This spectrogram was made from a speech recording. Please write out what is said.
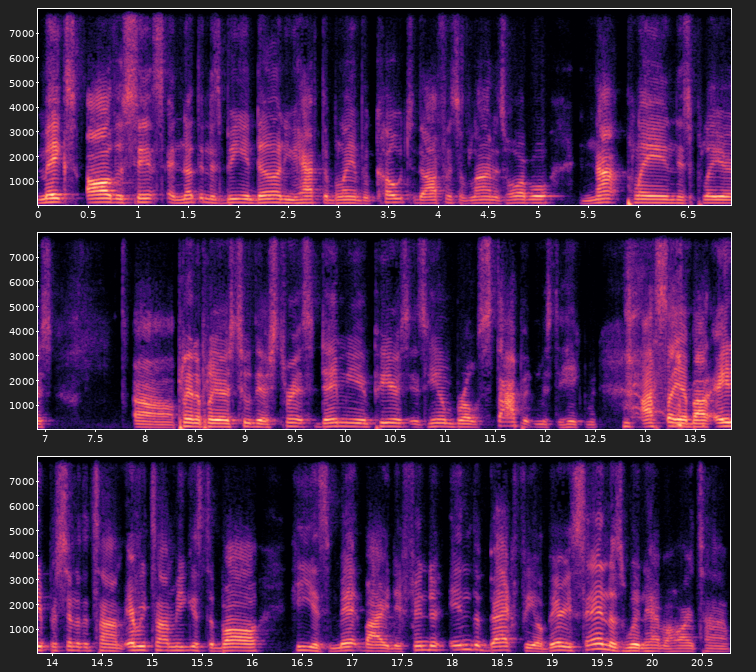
makes all the sense and nothing is being done, you have to blame the coach. The offensive line is horrible, not playing his players, uh, playing the players to their strengths. Dameon Pierce is him, bro. Stop it, Mr. Hickman. I say about 80% of the time, every time he gets the ball, he is met by a defender in the backfield. Barry Sanders wouldn't have a hard time,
